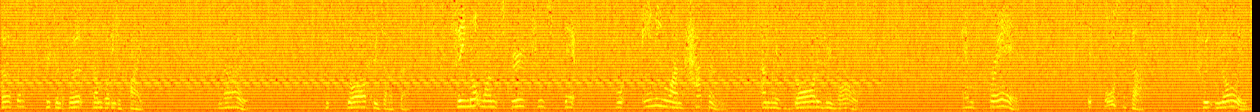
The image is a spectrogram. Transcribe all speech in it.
person who converts somebody to faith. No. God who does that. See, not one spiritual step for anyone happens unless God is involved. And prayer, it forces us to acknowledge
